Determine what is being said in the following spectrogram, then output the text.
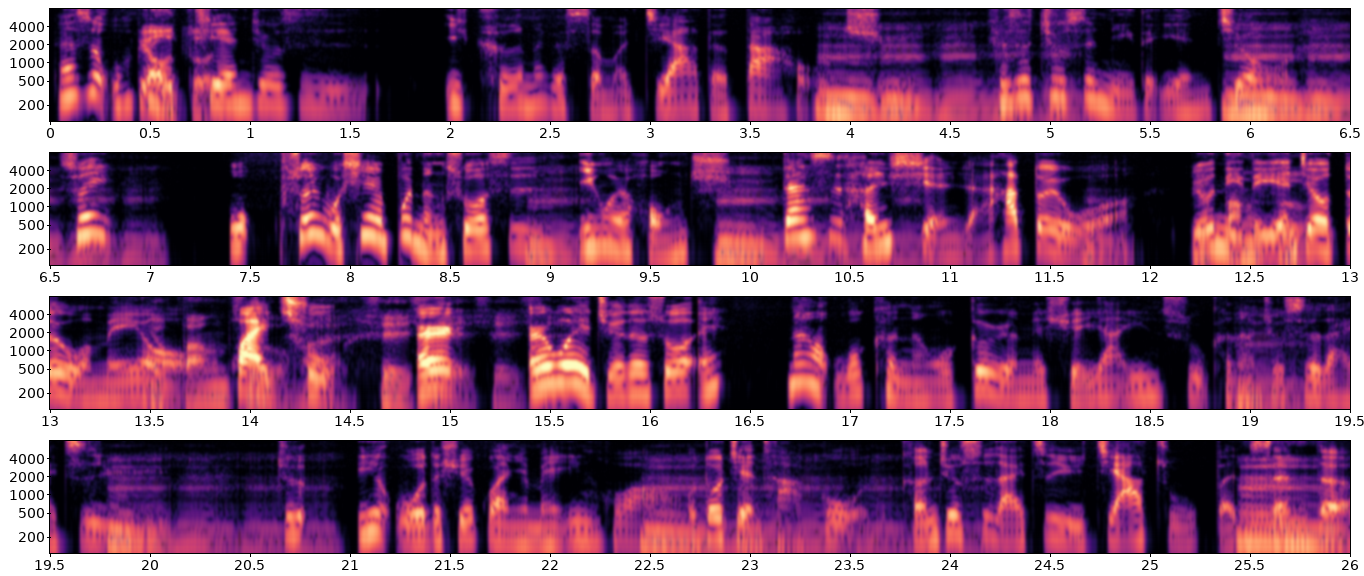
但是我每天就是一颗那个什么家的大红曲，可是就是你的研究，所以我所以我现在不能说是因为红曲，但是很显然它对我，比如你的研究对我没有坏处，而而我也觉得说，哎。那我可能我个人的血压因素可能就是来自于，就因为我的血管也没硬化，我都检查过了，可能就是来自于家族本身的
